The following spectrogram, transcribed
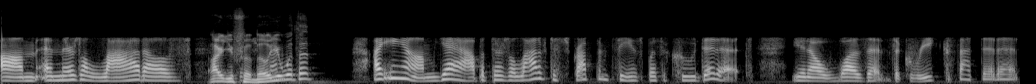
Um, and there's a lot of. Are you familiar with it? I am, yeah, but there's a lot of discrepancies with who did it. You know, was it the Greeks that did it?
